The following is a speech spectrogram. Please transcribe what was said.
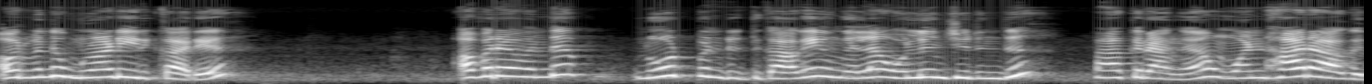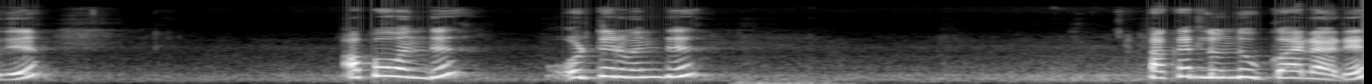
அவர் வந்து முன்னாடி இருக்கார். அவரை வந்து நோட் பண்ணுறதுக்காக இவங்க எல்லாம் ஒளிஞ்சிருந்து பார்க்குறாங்க ஒன் ஹார் ஆகுது. அப்போ வந்து ஒருத்தர் வந்து பக்கத்தில் வந்து உட்காராரு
